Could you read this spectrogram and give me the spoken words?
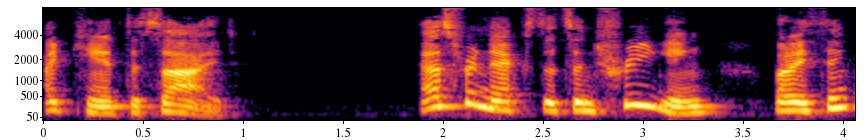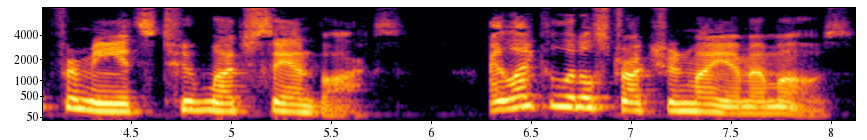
I can't decide. As for Next, it's intriguing, but I think for me it's too much sandbox. I like a little structure in my MMOs.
